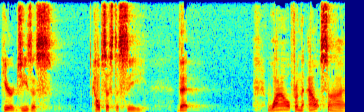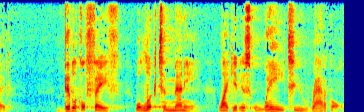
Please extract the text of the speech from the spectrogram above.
Here, Jesus helps us to see that while from the outside, biblical faith will look to many like it is way too radical,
